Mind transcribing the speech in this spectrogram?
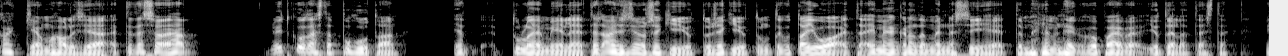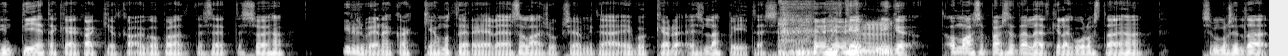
kaikkia mahdollisia, että tässä on ihan, nyt kun tästä puhutaan, ja tulee mieleen, että aina siinä on sekin juttu, sekin juttu, mutta kun tajuaa, että ei meidän kannata mennä siihen, että meillä menee koko päivä jutella tästä, niin tietäkää kaikki, jotka aikoo pelata tässä, että tässä on ihan hirveänä kaikkia materiaaleja ja salaisuuksia, mitä ei voi käydä edes läpi tässä. Mitkä niin omassa päässä tällä hetkellä kuulostaa ihan semmoisilta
